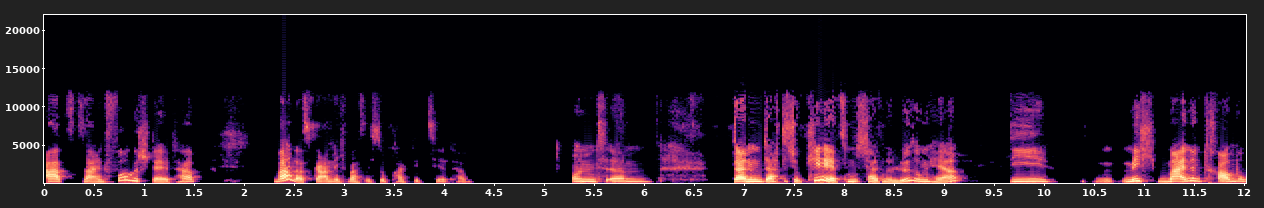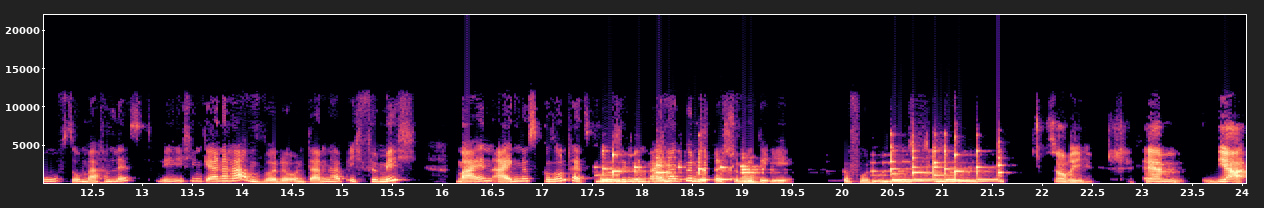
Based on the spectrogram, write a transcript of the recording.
Arzt sein vorgestellt habe, war das gar nicht, was ich so praktiziert habe. Und ähm, dann dachte ich, okay, jetzt muss halt eine Lösung her, die mich meinen Traumberuf so machen lässt, wie ich ihn gerne haben würde. Und dann habe ich für mich mein eigenes Gesundheitscoaching in meiner Günterstunde.de gefunden. Sorry. Ähm, ja,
